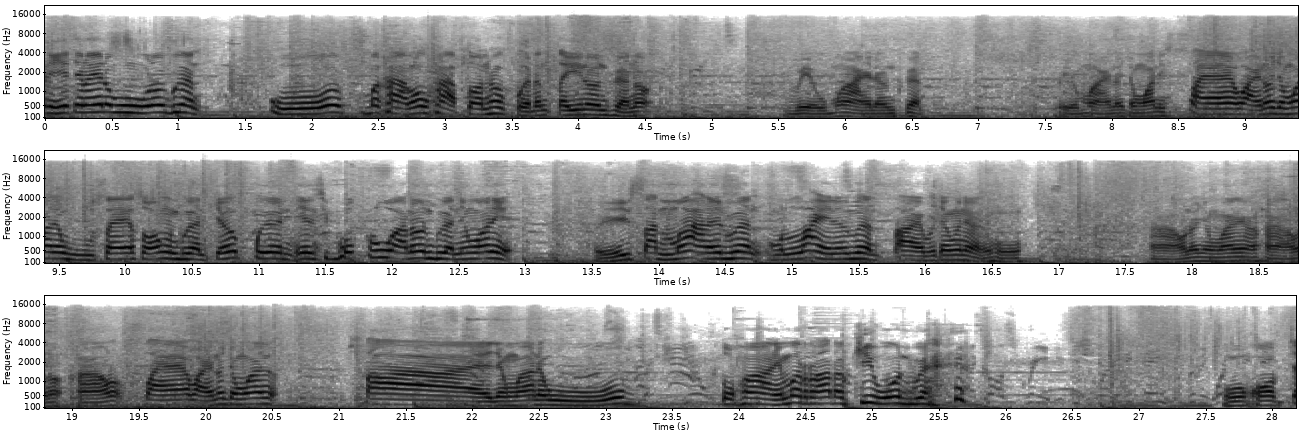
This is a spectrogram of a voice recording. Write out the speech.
นี่เฮ็ดจังไรเนาะโอ้โหเนาะเพื่อนโอ้โหมาขาบมาขาบตอนเขาเปิดดันตีเนาะเพื่อนเนาะเวลไม้แล้วเพื่อนเปลวใหม่เนาะจังหวะนี้แซ่ไหวเนาะจังหวะนี้โอ้โหแซ่สองเพื่อนเจอปืน N16 กลัวเนาะเพื่อนจังหวะนี้เฮ้ยสั้นมากเลยเพื่อนมันไล่เลยเพื่อนตายไปจังหวะเนี่ยโอ้โหหาวเนาะจังหวะนี้หาวเนาะหาวเนาะแซ่ไหวเนาะจังหวะนี้ตายจังหวะนี้โอ้โหตัวห่านี่มารัดเอาคิวเพื่อน โอ้ขอบใจ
